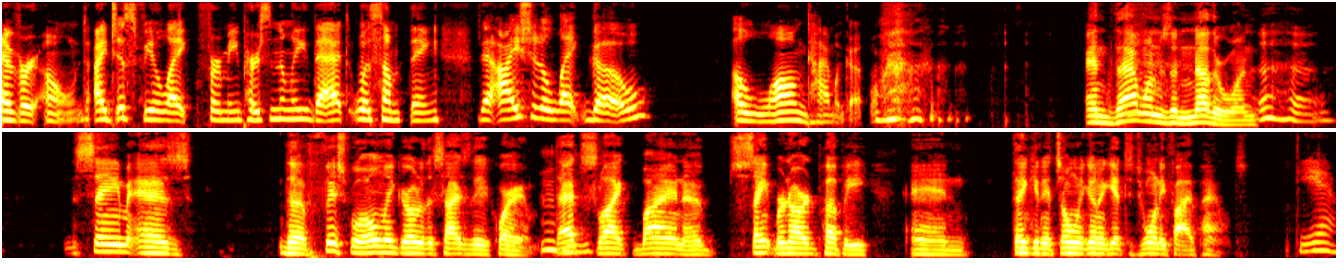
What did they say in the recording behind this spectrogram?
ever owned. I just feel like for me personally, that was something that I should have let go a long time ago. And that one's another one. The same as the fish will only grow to the size of the aquarium. Mm-hmm. That's like buying a St. Bernard puppy and thinking it's only going to get to 25 pounds. yeah.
